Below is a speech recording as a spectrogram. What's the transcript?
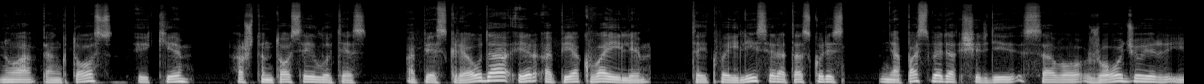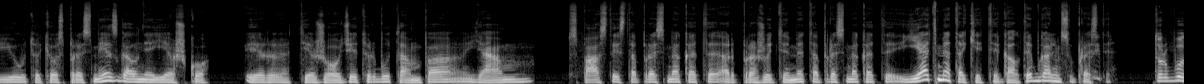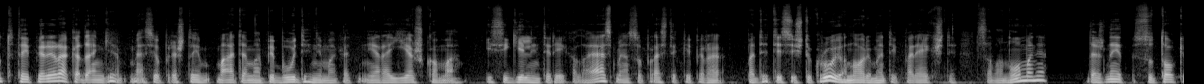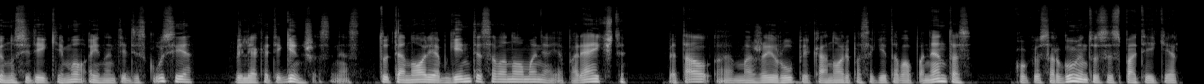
nuo penktos iki aštuntos eilutės apie skriaudą ir apie kvailį. Tai kvailys yra tas, kuris nepasveria širdį savo žodžių ir jų tokios prasmės gal neieško, ir tie žodžiai turbūt tampa jam spastais ta prasme, kad ar pražutimi ta prasme, kad jie atmeta kiti, gal taip galim suprasti. Turbūt taip ir yra, kadangi mes jau prieš tai matėm apibūdinimą, kad nėra ieškoma įsigilinti reikalo esmę, suprasti, kaip yra padėtis iš tikrųjų, norime tik pareikšti savo nuomonę. Dažnai su tokiu nusiteikimu einant į diskusiją belieka tik ginčas, nes tu ten nori apginti savo nuomonę, ją pareikšti, bet tau e, mažai rūpi, ką nori pasakyti tavo oponentas, kokius argumentus jis pateikė.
